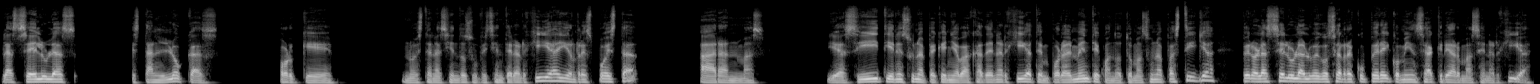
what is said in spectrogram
las células están locas porque no están haciendo suficiente energía y en respuesta harán más. Y así tienes una pequeña baja de energía temporalmente cuando tomas una pastilla, pero la célula luego se recupera y comienza a crear más energía.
